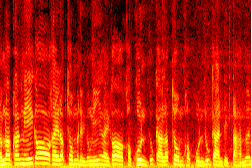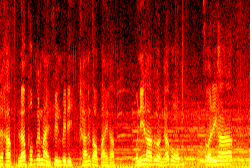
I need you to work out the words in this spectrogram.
สำหรับครั้งนี้ก็ใครรับชมมาถึงตรงนี้ยังไงก็ขอบคุณทุกการรับชม ขอบคุณทุกการติดตามด้วยนะครับ แล้วพบกันใหม่ฟินไปดิครั้งต่อไปครับ วันนี้ลาไปก่อนครับผม สวัสดีครับ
